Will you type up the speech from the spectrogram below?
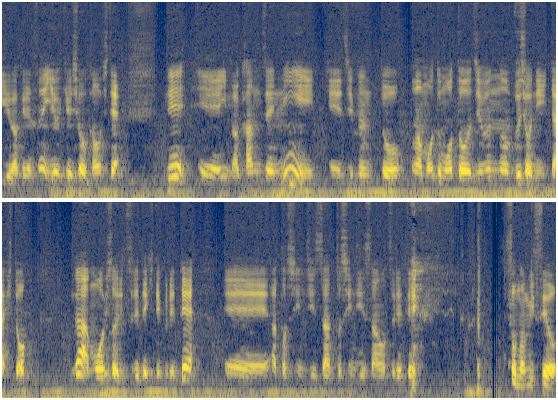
いうわけですね。有給消化をして。で、え今完全に、え自分と、まあ、もともと自分の部署にいた人がもう一人連れてきてくれて、えーあと新人さんと新人さんを連れて その店を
